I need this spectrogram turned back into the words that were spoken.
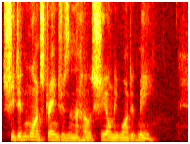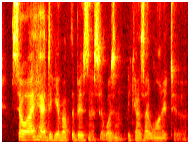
she didn't want strangers in the house. She only wanted me. So I had to give up the business. It wasn't because I wanted to.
